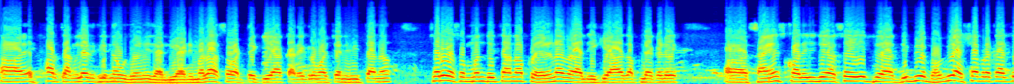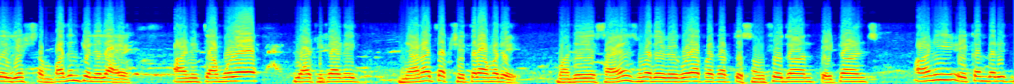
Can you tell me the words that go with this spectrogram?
फार चांगल्या रीतीनं उजळणी झाली. आणि मला असं वाटतं की या कार्यक्रमाच्या निमित्तानं सर्व संबंधितांना प्रेरणा मिळाली की आज आपल्याकडे सायन्स कॉलेजने असं एक दिव्य भव्य अशा प्रकारचं यश संपादन केलेलं आहे. आणि त्यामुळं या ठिकाणी ज्ञानाच्या क्षेत्रामध्ये म्हणजे सायन्समध्ये वेगवेगळ्या प्रकारचं संशोधन पेटंट्स आणि एकंदरीत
